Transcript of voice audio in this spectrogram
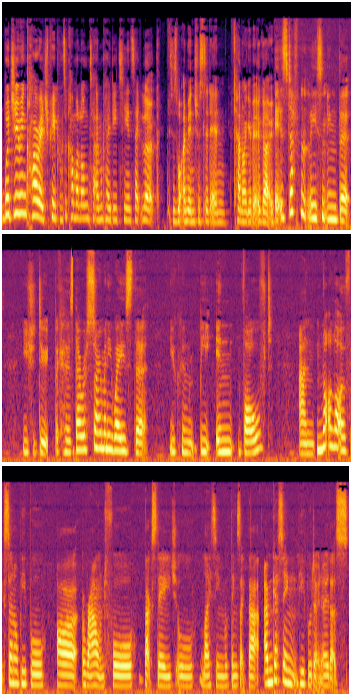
would you encourage people to come along to MKDT and say, look, this is what I'm interested in, can I give it a go? It is definitely something that you should do because there are so many ways that you can be involved, and not a lot of external people are around for backstage or lighting or things like that. I'm guessing people don't know that's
